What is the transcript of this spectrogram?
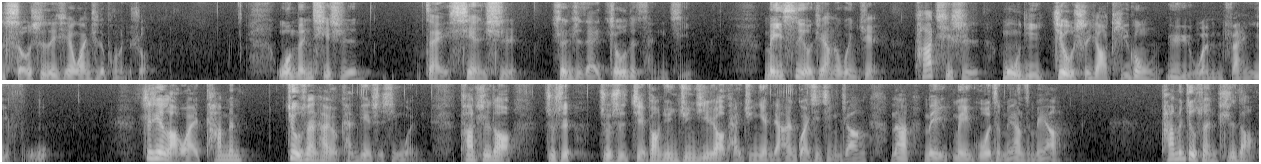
熟识的一些湾区的朋友就说：“我们其实，在县市甚至在州的层级，每次有这样的问卷，他其实目的就是要提供语文翻译服务。这些老外，他们就算他有看电视新闻，他知道就是就是解放军军机绕台军演，两岸关系紧张，那美美国怎么样怎么样。”他们就算知道，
